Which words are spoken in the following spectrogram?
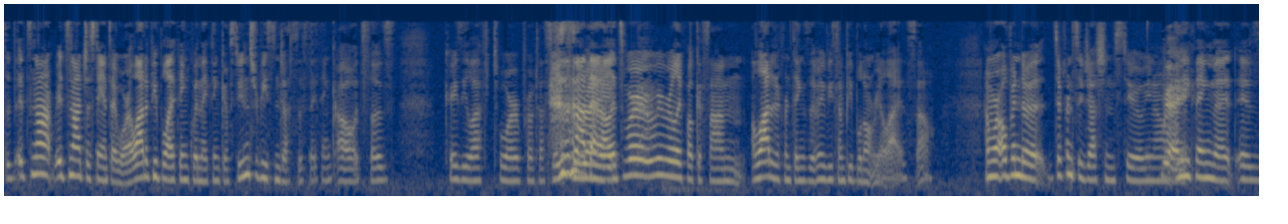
It's not. It's not just anti-war. A lot of people, I think, when they think of Students for Peace and Justice, they think, oh, it's those crazy left war protesters. It's not that at all. Right. It's where we really focus on a lot of different things that maybe some people don't realize. So, and we're open to different suggestions too. You know, Right. anything that is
